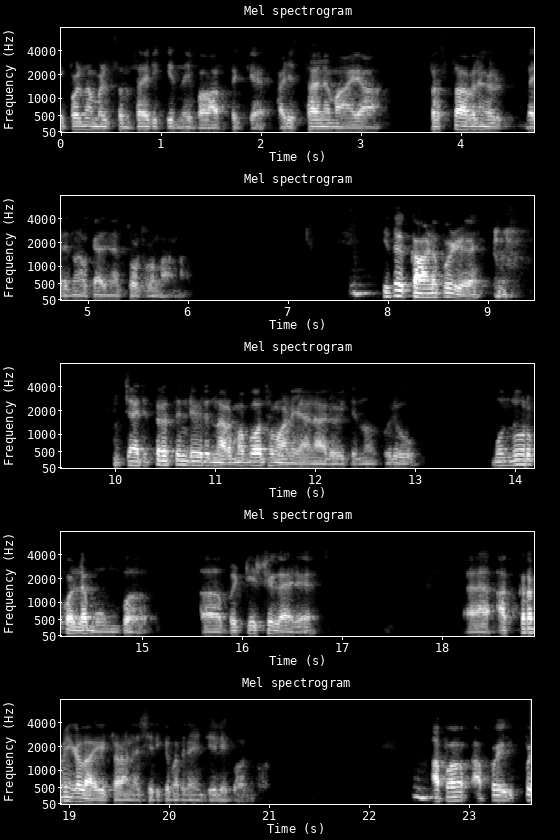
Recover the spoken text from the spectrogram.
ഇപ്പോൾ നമ്മൾ സംസാരിക്കുന്ന ഈ വാർത്തയ്ക്ക് അടിസ്ഥാനമായ പ്രസ്താവനകൾ വരുന്നതൊക്കെ അതിനെ തുടർന്നാണ്. ഇത് കാണുമ്പോൾ ചരിത്രത്തിന്റെ ഒരു നർമ്മബോധമാണ് ഞാൻ ആലോചിക്കുന്നത് ഒരു മുന്നൂറ് കൊല്ലം മുമ്പ് ബ്രിട്ടീഷുകാർ അക്രമികളായിട്ടാണ് ശരിക്കും പറഞ്ഞാൽ ഇന്ത്യയിലേക്ക് വന്നത്. അപ്പൊ അപ്പൊ ഇപ്പൊ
